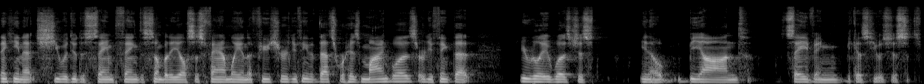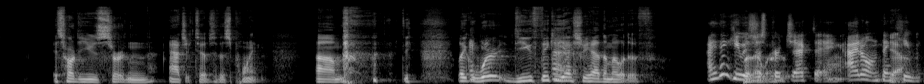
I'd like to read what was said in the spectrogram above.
thinking that she would do the same thing to somebody else's family in the future? Do you think that that's where his mind was, or do you think that he really was just you know beyond saving because he was just? It's hard to use certain adjectives at this point. Um, like, where do you think he actually had the motive? I think he was just way. projecting. I don't think Yeah. he viewed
